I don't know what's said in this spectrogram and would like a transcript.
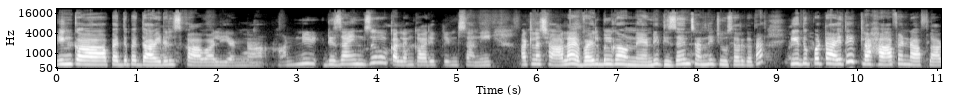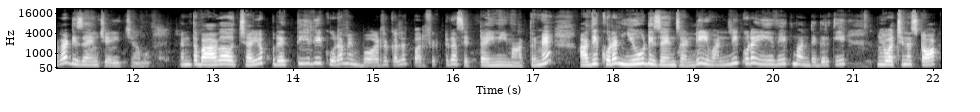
ఇంకా పెద్ద పెద్ద ఐడల్స్ కావాలి అన్న అన్ని డిజైన్స్ కలంకారీ ప్రింట్స్ అని అట్లా చాలా అవైలబుల్గా ఉన్నాయండి. డిజైన్స్ అన్నీ చూసారు కదా? ఈ దుపట్టా అయితే ఇట్లా హాఫ్ అండ్ హాఫ్ లాగా డిజైన్ చేయించాము. ఎంత బాగా వచ్చాయో ప్రతిదీ కూడా మేము బార్డర్ కలర్ పర్ఫెక్ట్గా సెట్ అయినాయి మాత్రమే. అది కూడా న్యూ డిజైన్స్ అండి. ఇవన్నీ కూడా ఈ వీక్ మన దగ్గరికి వచ్చిన స్టాక్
